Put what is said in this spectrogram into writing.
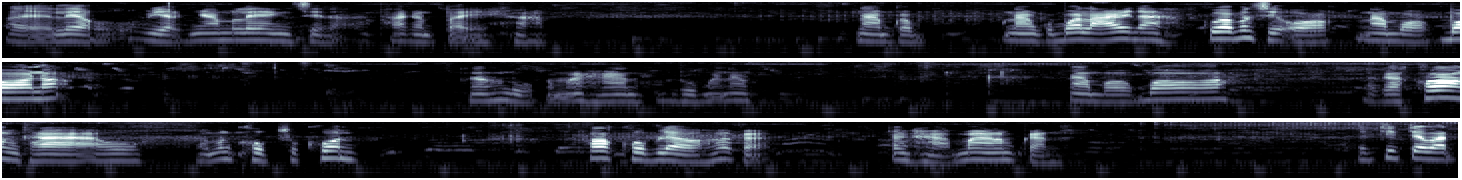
ไปแล้วเวียกงามแรงสิละพากันไปหาบน้ำกับน้ำกับบ่อร้ายนะกลัวมันสิออกน้ำออกบ่อเนาะแล้วลูกับมาหาลูกมานำน้ำออกบ่อแล้วก็คล้องทาเอาแล้วมันครบทุกคนพอครบแล้วเขาก็จังหามาน้ำกัน เป็นกิจวัตร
